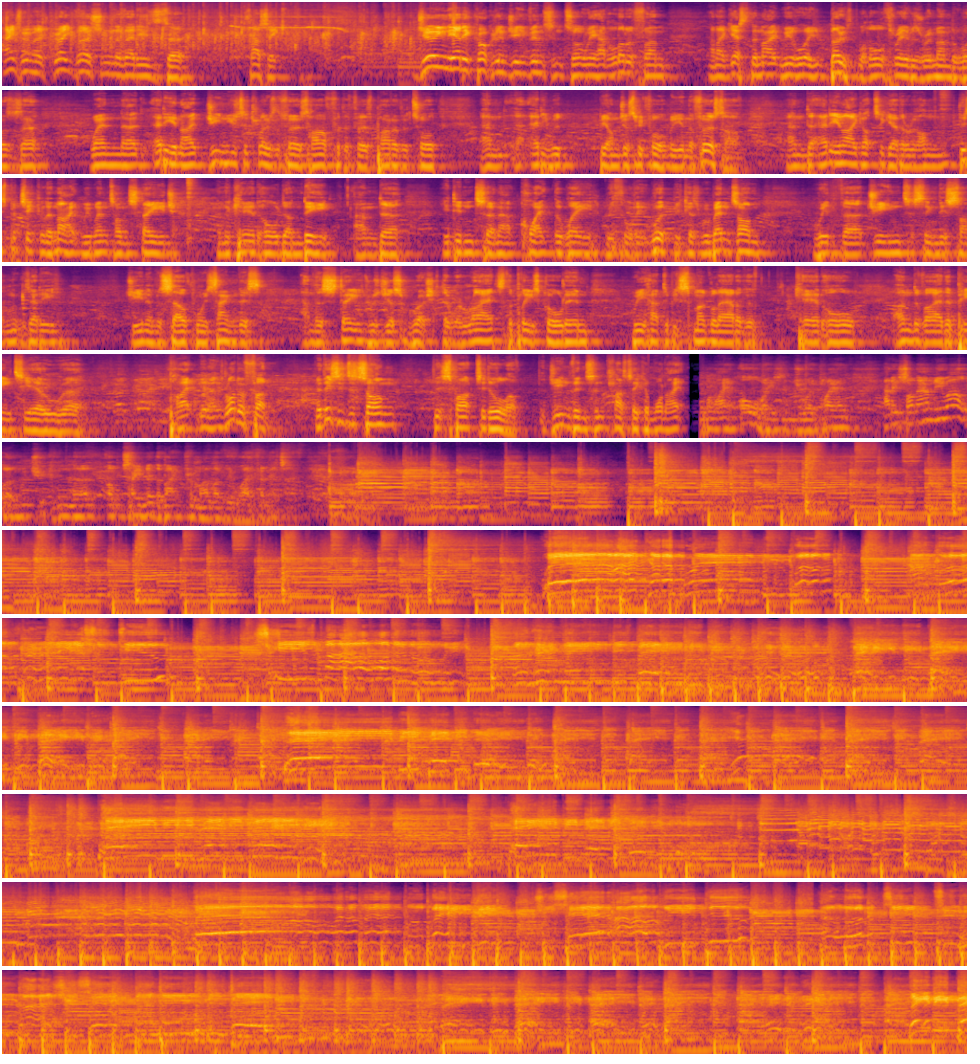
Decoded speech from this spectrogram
Thanks very much. Great version of Eddie's uh, classic. During the Eddie Cochran and Gene Vincent tour, we had a lot of fun, and I guess the night we always both, well, all three of us remember was uh, when uh, Eddie and I, Gene used to close the first half for the first part of the tour, and uh, Eddie would be on just before me in the first half. And uh, Eddie and I got together, and on this particular night, we went on stage in the Caird Hall Dundee, and uh, it didn't turn out quite the way we thought it would because we went on with Gene to sing this song. that was Eddie, Gene, and myself when we sang this, and the stage was just rushed. There were riots. The police called in. We had to be smuggled out of the Caird Hall under via the PTO uh, pipe. You know, it was a lot of fun. But this is the song that sparked it all off. The Gene Vincent classic and one I, one I always enjoy playing. And it's on our new album, which you can uh, obtain at the back from my lovely wife, Annette. Baby,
